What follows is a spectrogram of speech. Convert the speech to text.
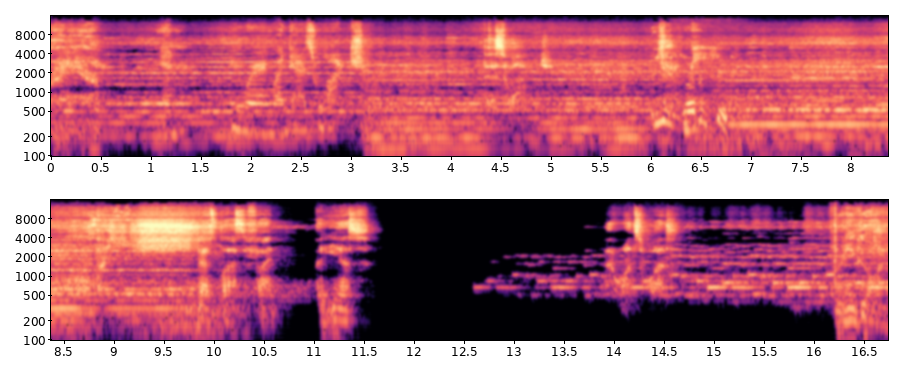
Right here. and you're wearing my dad's watch. This watch. Yeah, Jordan, too. That's classified. But yes. Where are you going?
